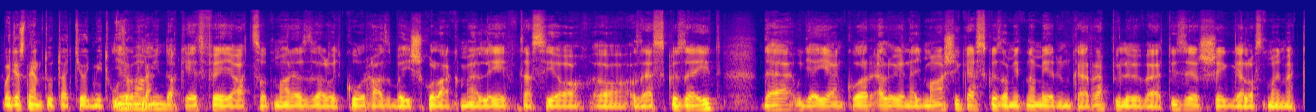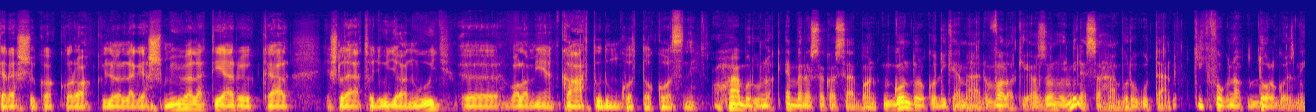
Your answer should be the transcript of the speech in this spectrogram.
Vagy azt nem tudhatja, hogy mit húzott Nyilván le? mind a két fél játszott már ezzel, hogy kórházba, iskolák mellé teszi a, a, az eszközeit, de ugye ilyenkor előjön egy másik eszköz, amit nem érünk el repülővel, tüzérséggel, azt majd megkeressük akkor a különleges műveleti erőkkel, és lehet, hogy ugyanúgy ö, valamilyen kárt tudunk ott okozni. A háborúnak ebben a szakaszában gondolkodik-e már valaki azon, hogy mi lesz a háború után? Kik fognak dolgozni?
